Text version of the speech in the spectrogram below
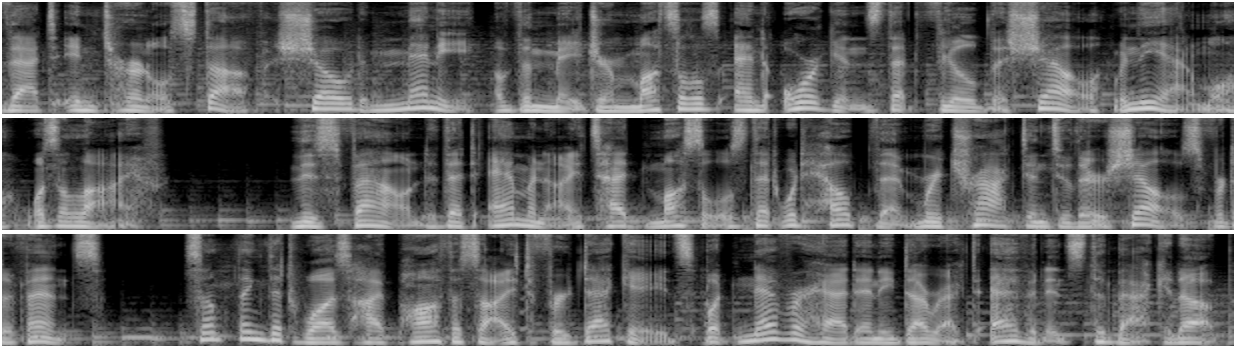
That internal stuff showed many of the major muscles and organs that filled the shell when the animal was alive. This found that ammonites had muscles that would help them retract into their shells for defense, something that was hypothesized for decades but never had any direct evidence to back it up.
